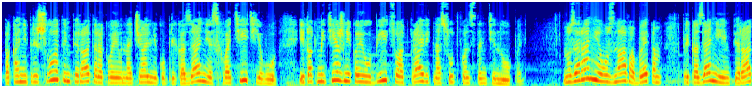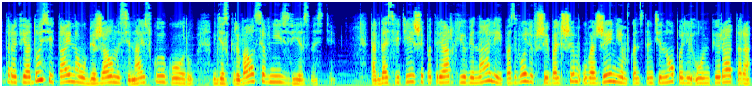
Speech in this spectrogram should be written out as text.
пока не пришло от императора к военачальнику приказание схватить его и как мятежника и убийцу отправить на суд в Константинополь. Но заранее узнав об этом приказании императора, Феодосий тайно убежал на Синайскую гору, где скрывался в неизвестности. Тогда святейший патриарх Ювеналий, позволивший большим уважением в Константинополе у императора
